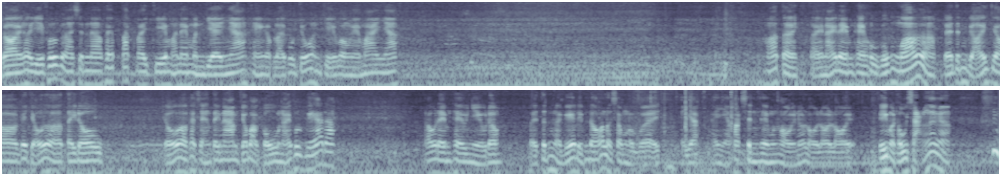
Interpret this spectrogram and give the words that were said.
rồi, thôi vậy Phước à, xin à, phép tắt livestream anh em mình về nha hẹn gặp lại cô chú, anh chị vào ngày mai nha hết rồi. Tại nãy đem theo cũng mớ à để tính gửi cho cái chỗ à, Tây Đô, chỗ khách sạn Tây Nam, chỗ bà cụ nãy Phước ghé đó. Đâu đem theo nhiều đâu. Tại tính là ghé điểm đó là xong rồi về. Hay da hay nhà phát sinh thêm một hồi nó lòi lòi lòi ý mà thủ sẵn á nha.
